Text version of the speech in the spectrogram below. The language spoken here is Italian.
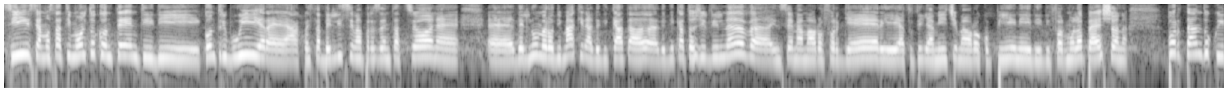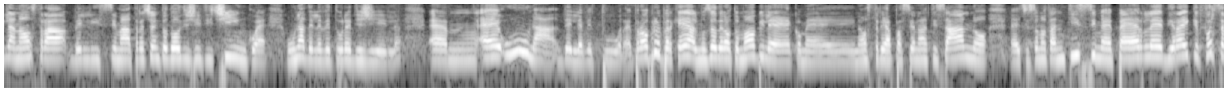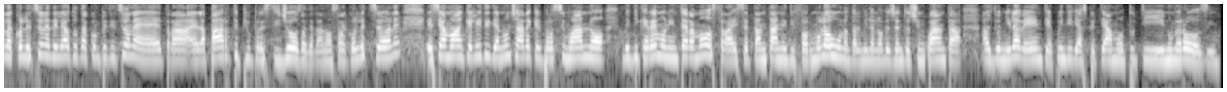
Sì, siamo stati molto contenti di contribuire a questa bellissima presentazione eh, del numero di macchina dedicata, dedicato a Gilles Villeneuve insieme a Mauro Forghieri, a tutti gli amici Mauro Coppini di, di Formula Passion portando qui la nostra bellissima 312 T5, una delle vetture di Gilles. Ehm, è una delle vetture, proprio perché al Museo dell'Automobile, come i nostri appassionati sanno, eh, ci sono tantissime perle. Direi che forse la collezione delle auto da competizione è, tra, è la parte più prestigiosa della nostra collezione e siamo anche lieti di annunciare che il prossimo anno dedicheremo un'intera mostra ai 70 anni di Formula 1 dal 1950 al 2020 e quindi vi aspettiamo tutti numerosi.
